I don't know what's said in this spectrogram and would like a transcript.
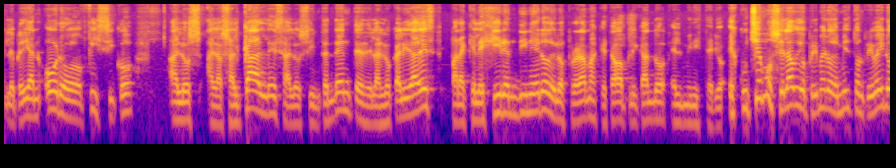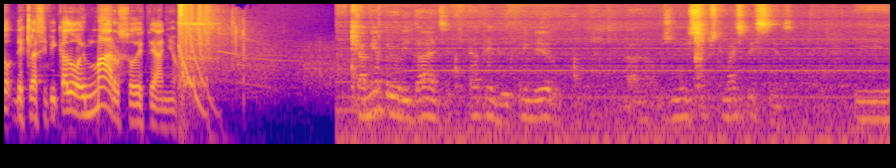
le pedían oro físico a los, a los alcaldes, a los intendentes de las localidades, para que le giren dinero de los programas que estaba aplicando el ministerio. Escuchemos el audio primero de Milton Ribeiro, desclasificado en marzo de este año. A minha prioridade é atender primeiro os municípios que mais precisam e,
